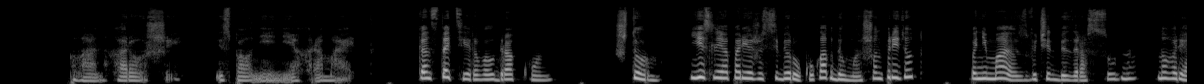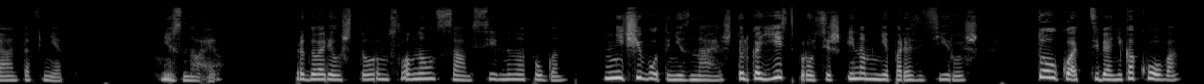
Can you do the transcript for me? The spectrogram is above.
«План хороший, исполнение хромает», — констатировал дракон. «Шторм, если я порежу себе руку, как думаешь, он придет?» Понимаю, звучит безрассудно, но вариантов нет. «Не знаю», — проговорил Шторм, словно он сам сильно напуган. «Ничего ты не знаешь, только есть просишь и на мне паразитируешь. Толку от тебя никакого!»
